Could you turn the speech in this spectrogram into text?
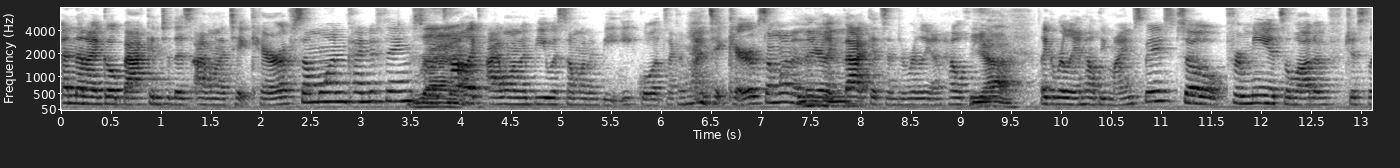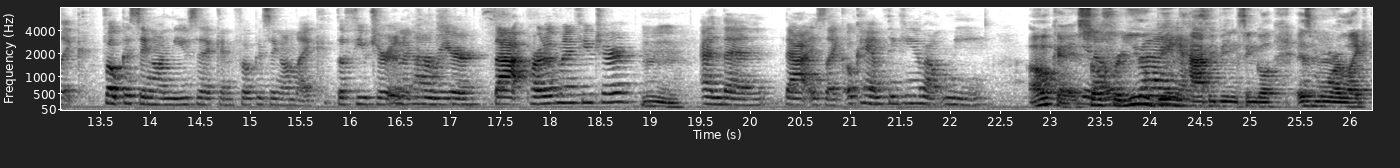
and then I go back into this I want to take care of someone kind of thing. So it's not like I want to be with someone and be equal. It's like I want to take care of someone and then you're Mhm. like that gets into really unhealthy yeah, like a really unhealthy mind space. So for me it's a lot of just like focusing on music and focusing on like the future and a career. That part of my future mm. and then that is like okay, I'm thinking about me. Okay, so know? for you, being happy being single is more like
